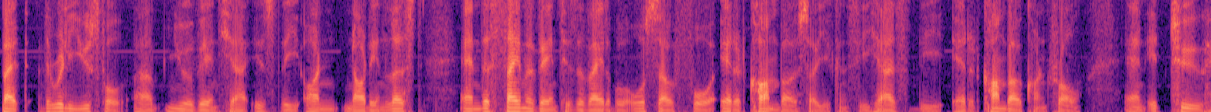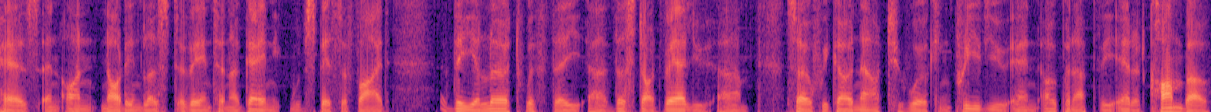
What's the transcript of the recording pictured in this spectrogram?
but the really useful uh, new event here is the on not in list. And this same event is available also for edit combo. So you can see here's the edit combo control and it too has an on not in list event. And again we've specified the alert with the uh, this dot value. Um, so if we go now to working preview and open up the edit combo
